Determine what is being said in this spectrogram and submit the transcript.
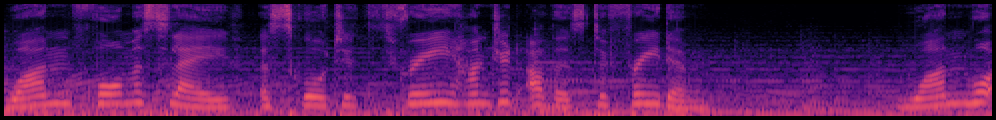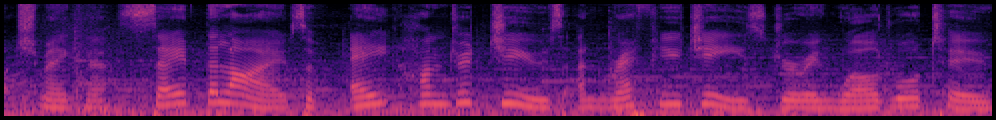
One former slave escorted 300 others to freedom. One watchmaker saved the lives of 800 Jews and refugees during World War II.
